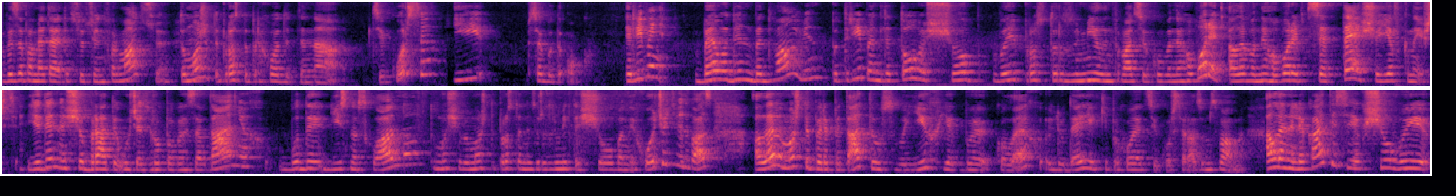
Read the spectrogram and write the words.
ви запам'ятаєте всю цю інформацію, то можете просто приходити на ці курси і все буде ок. Рівень B1, B2 він потрібен для того, щоб ви просто розуміли інформацію, яку вони говорять, але вони говорять все те, що є в книжці. Єдине, що брати участь в групових завданнях буде дійсно складно, тому що ви можете просто не зрозуміти, що вони хочуть від вас, але ви можете перепитати у своїх якби колег, людей, які проходять ці курси разом з вами. Але не лякайтеся, якщо ви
